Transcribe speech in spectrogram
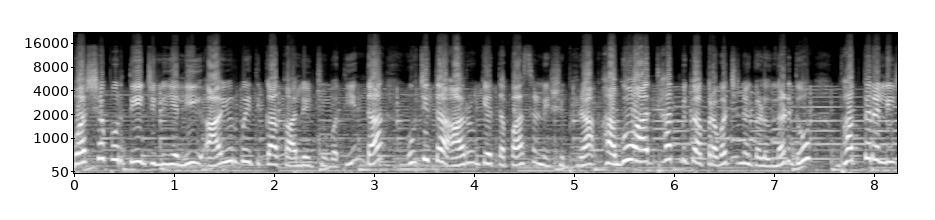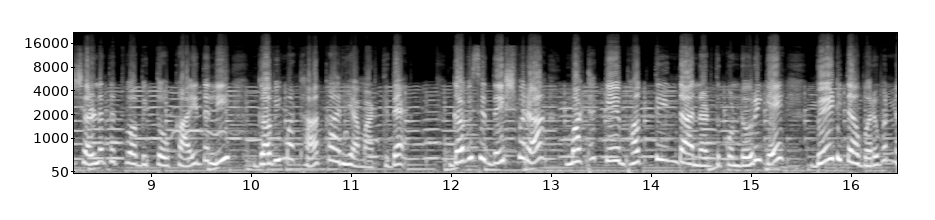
ವರ್ಷಪೂರ್ತಿ ಜಿಲ್ಲೆಯಲ್ಲಿ ಆಯುರ್ವೇದಿಕ ಕಾಲೇಜು ವತಿಯಿಂದ ಉಚಿತ ಆರೋಗ್ಯ ತಪಾಸಣೆ ಶಿಬಿರ ಹಾಗೂ ಆಧ್ಯಾತ್ಮಿಕ ಪ್ರವಚನಗಳು ನಡೆದು ಭಕ್ತರಲ್ಲಿ ಶರಣತತ್ವ ಬಿತ್ತೋ ಕಾಯದಲ್ಲಿ ಗವಿಮಠ ಕಾರ್ಯ ಮಾಡ್ತಿದೆ. ಗವಿಸಿದ್ದೇಶ್ವರ ಮಠಕ್ಕೆ ಭಕ್ತಿಯಿಂದ ನಡೆದುಕೊಂಡವರಿಗೆ ಬೇಡಿದ ವರವನ್ನ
